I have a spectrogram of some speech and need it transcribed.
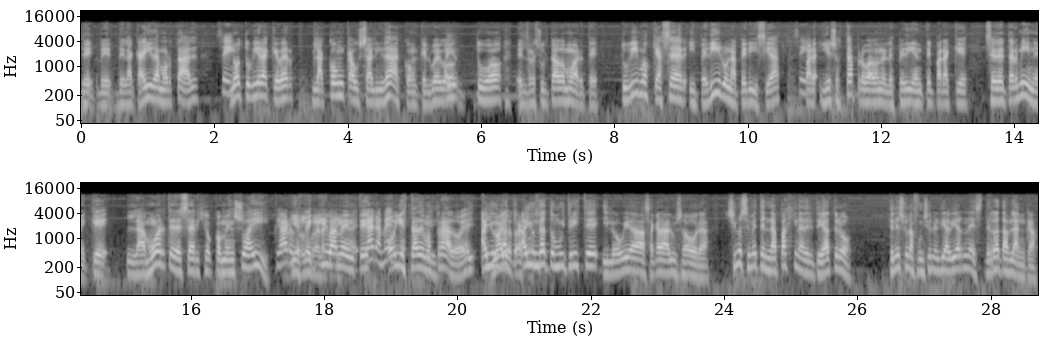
de, Sí. de- de la caída mortal Sí. no tuviera que ver la concausalidad con que luego Hay tuvo el resultado muerte. Tuvimos que hacer y pedir una pericia, Sí. para, y eso está aprobado en el expediente, para que se determine que la muerte de Sergio comenzó ahí. Claro. y efectivamente, hoy está demostrado. ¿eh? Hay, hay un No dato, hay un dato muy triste y lo voy a sacar a la luz ahora. Si uno se mete en la página del teatro, tenés una función el día viernes de Rata Blanca.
